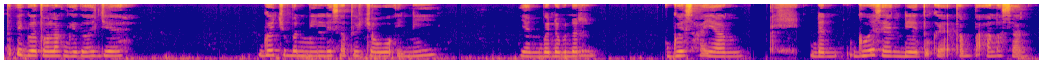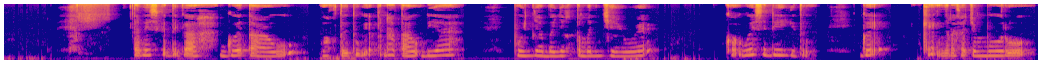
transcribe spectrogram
Tapi gue tolak gitu aja. Gue cuman milih satu cowok ini yang bener-bener gue sayang. Dan gue sayang dia itu kayak tanpa alasan. Tapi seketika gue tahu waktu itu gue pernah tahu dia punya banyak temen cewek kok gue sedih gitu. Gue kayak ngerasa cemburu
